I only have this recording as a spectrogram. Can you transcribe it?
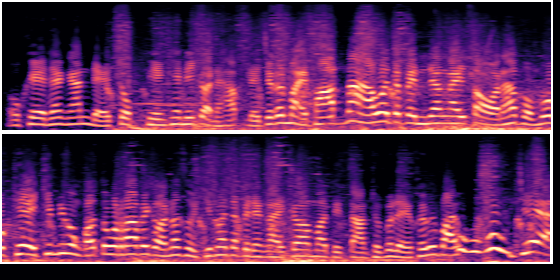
โอเค ถ้างั้นเดี๋ยวจบเพียงแค่นี้ก่อนนะครับ เดี๋ยวเจอกันใหม่พาร์ทหน้าว่าจะเป็นยังไงต่อนะครับผม โอเค คลิปนี้ผมขอตัวลาไปก่อนนะส่วนคลิปว่าจะเป็นยังไงก็มาติดตามชมไปเลยค่อยบ๊ายบายโอ้โหเจ้า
